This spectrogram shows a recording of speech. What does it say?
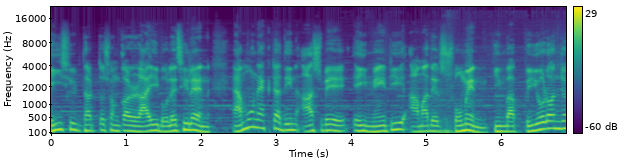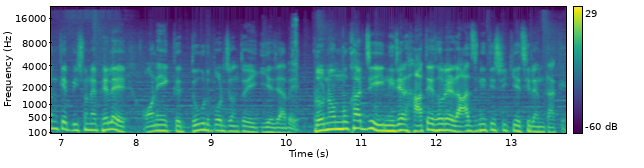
এই সিদ্ধার্থ শঙ্কর রায় বলেছিলেন, এমন একটা দিন আসবে, এই মেয়েটি আমাদের সোমেন কিংবা প্রিয়রঞ্জনকে পিছনে ফেলে অনেক দূর পর্যন্ত এগিয়ে যাবে। প্রণব মুখার্জি নিজের হাতে ধরে রাজনীতি শিখিয়েছিলেন তাকে।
